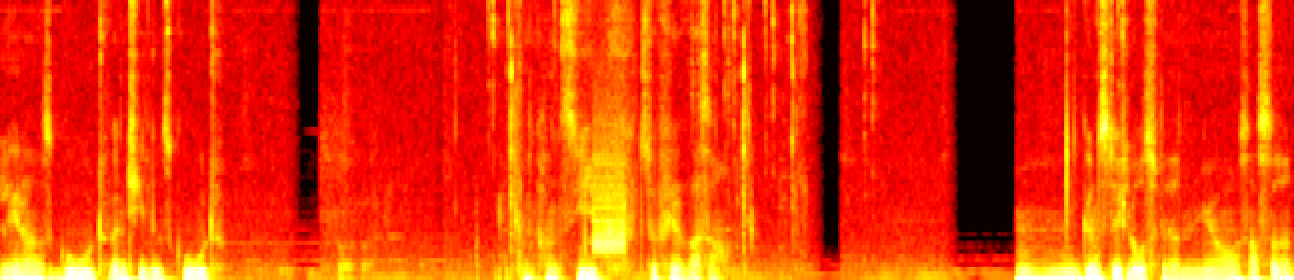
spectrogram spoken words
Leder ist gut, Ventil ist gut. Im Prinzip zu viel Wasser. Hm, günstig loswerden. Ja, was hast du denn?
